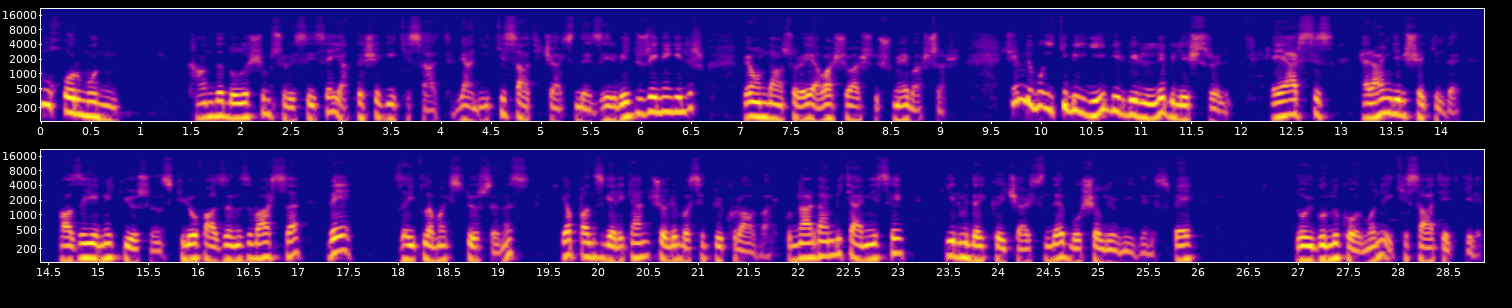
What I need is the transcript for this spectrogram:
Bu hormonun kanda dolaşım süresi ise yaklaşık 2 saattir. Yani 2 saat içerisinde zirve düzeyine gelir ve ondan sonra yavaş yavaş düşmeye başlar. Şimdi bu iki bilgiyi birbiriyle birleştirelim. Eğer siz herhangi bir şekilde fazla yemek yiyorsanız, kilo fazlanız varsa ve zayıflamak istiyorsanız yapmanız gereken şöyle basit bir kural var. Bunlardan bir tanesi 20 dakika içerisinde boşalıyor mideniz ve doygunluk hormonu 2 saat etkili.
